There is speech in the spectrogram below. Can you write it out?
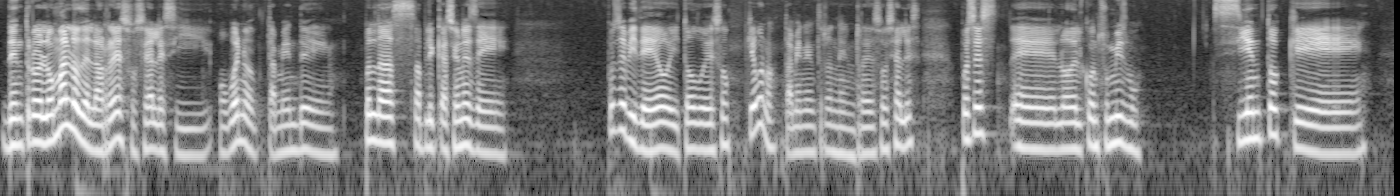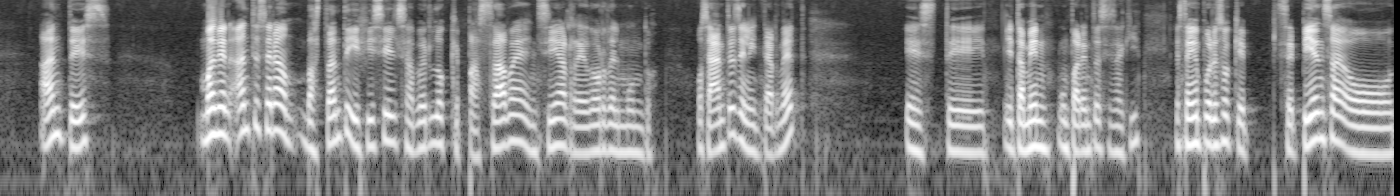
dentro de lo malo de las redes sociales y, o bueno, también de pues, las aplicaciones de, pues de video y todo eso, que bueno, también entran en redes sociales, pues es eh, lo del consumismo. Siento que antes más bien, antes era bastante difícil saber lo que pasaba en sí alrededor del mundo. O sea, antes del internet. Este. Y también un paréntesis aquí. Es también por eso que se piensa o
